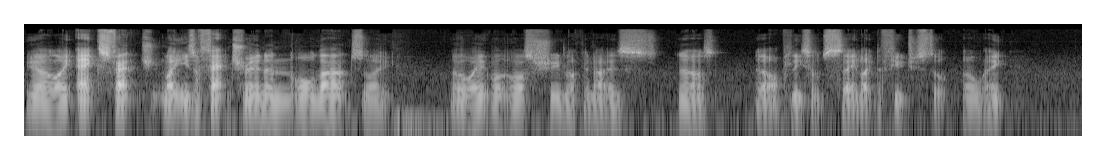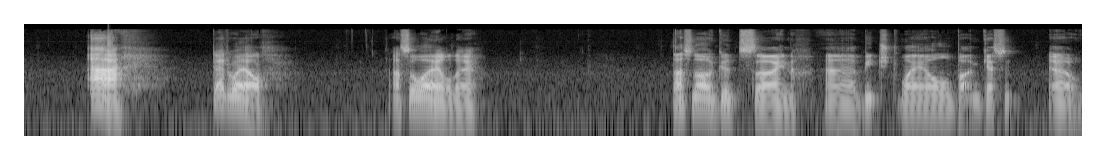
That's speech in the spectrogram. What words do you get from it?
you know, like, ex-veteran, like, he's a veteran and all that, like, oh wait, what what's she looking at? Is, oh, oh, please don't say, like, the future stuff. Oh, wait. Ah! Dead whale. That's a whale there. That's not a good sign. Uh, beached whale, but I'm guessing... Oh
